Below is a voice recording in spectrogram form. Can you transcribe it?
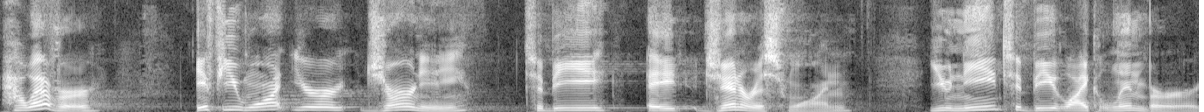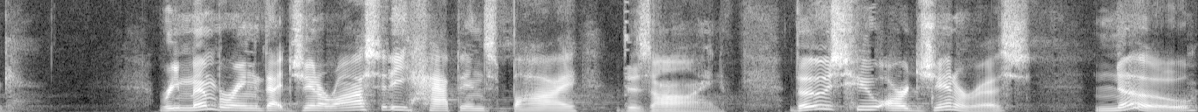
However, if you want your journey to be a generous one, you need to be like Lindbergh, remembering that generosity happens by design. Those who are generous know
